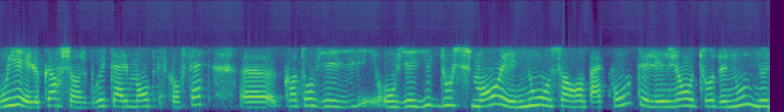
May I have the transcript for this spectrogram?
Oui, et le corps change brutalement parce qu'en fait, euh, quand on vieillit, on vieillit doucement et nous, on s'en rend pas compte et les gens autour de nous ne,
